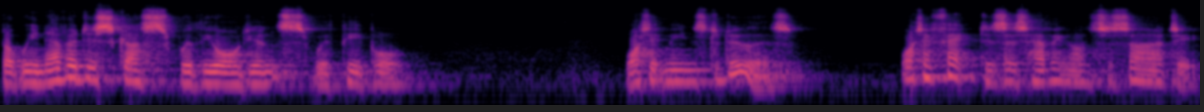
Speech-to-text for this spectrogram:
but we never discuss with the audience, with people, what it means to do this. What effect is this having on society?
